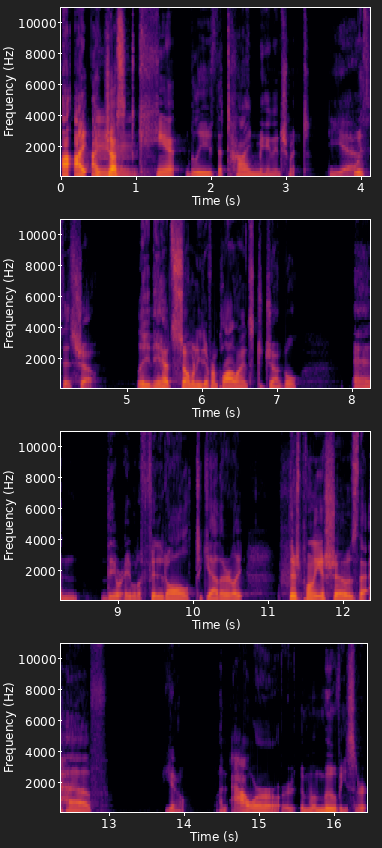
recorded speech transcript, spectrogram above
I I, I just Mm. can't believe the time management Yeah. with this show. They they had so many different plot lines to juggle, and they were able to fit it all together. Like, there's plenty of shows that have, you know, an hour or movies that are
